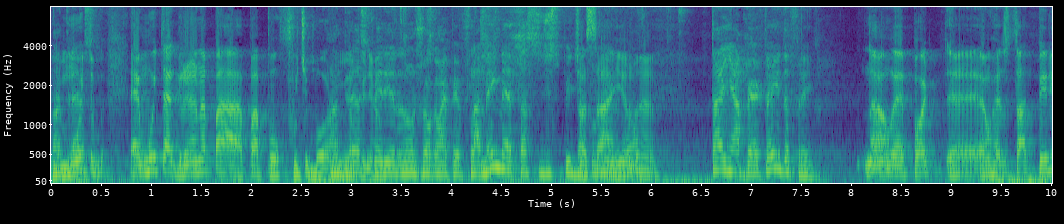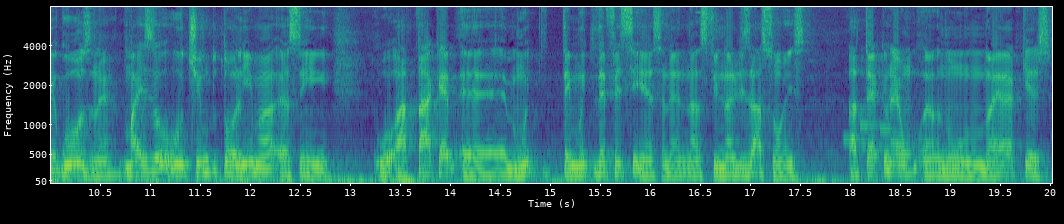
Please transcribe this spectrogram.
É Andrés... É, muito, é muita grana para pouco futebol, Andrés na minha opinião. Pereira não joga mais pelo Flamengo, né? Tá se despedindo. Tá saindo, né? Tá em aberto ainda, Frei? Não, é, pode, é, é um resultado perigoso, né? Mas o, o, time do Tolima, assim, o ataque é, é, é muito, tem muita deficiência, né? Nas finalizações. Até que não é, um, não, não é aqueles,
